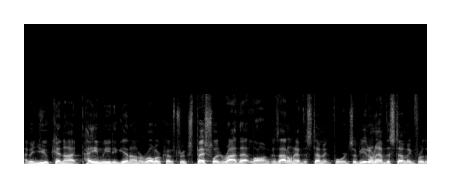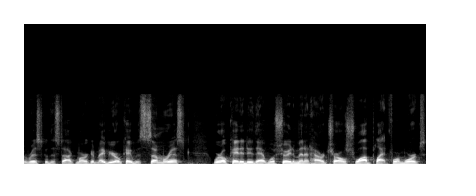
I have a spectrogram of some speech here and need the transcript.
I mean, you cannot pay me to get on a roller coaster, especially to ride that long, because I don't have the stomach for it. So if you don't have the stomach for the risk of the stock market, maybe you're okay with some risk. We're okay to do that. We'll show you in a minute how our Charles Schwab platform works.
